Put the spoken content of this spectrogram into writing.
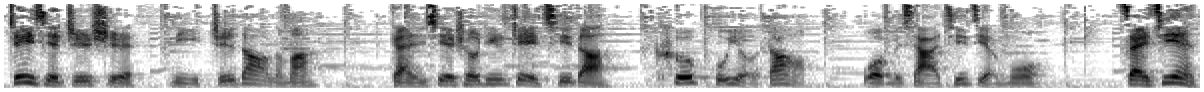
这些知识你知道了吗？感谢收听这期的科普有道，我们下期节目再见。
